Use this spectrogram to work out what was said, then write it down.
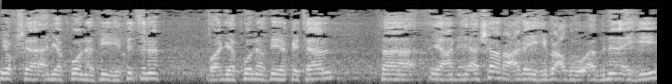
يخشى أن يكون فيه فتنة وأن يكون فيه قتال فيعني أشار عليه بعض أبنائه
